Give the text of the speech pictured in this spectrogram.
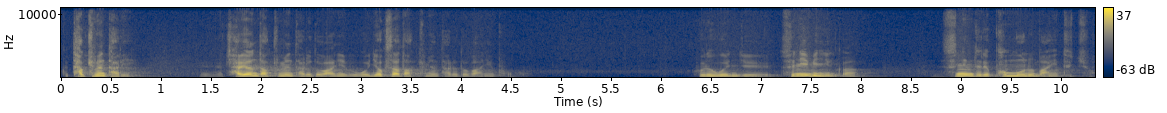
그 다큐멘터리, 예, 자연 다큐멘터리도 많이 보고 역사 다큐멘터리도 많이 보고. 그리고 이제 스님이니까 스님들의 법문을 많이 듣죠.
